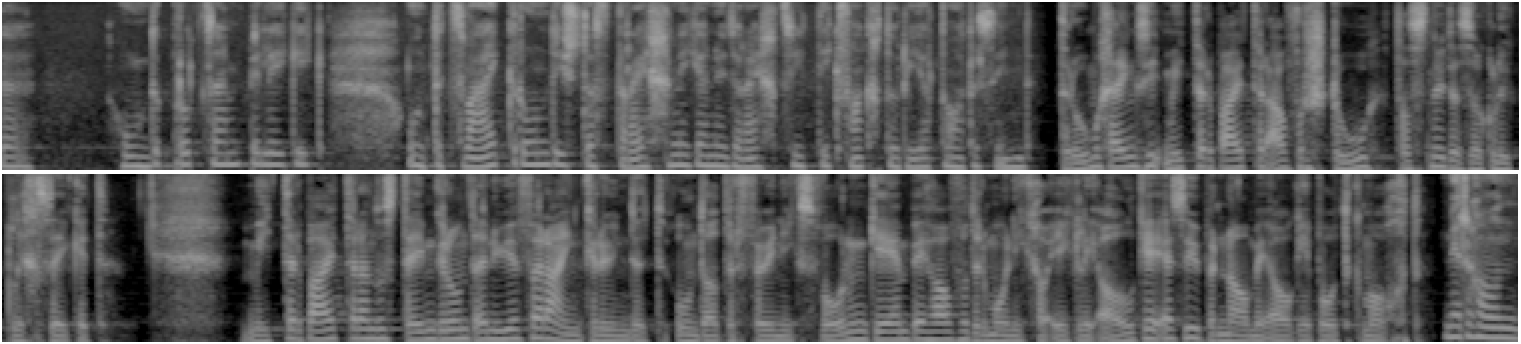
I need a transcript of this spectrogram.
eine 100% Belegung. Und der zweite Grund ist, dass die Rechnungen nicht rechtzeitig fakturiert worden sind. Darum können Sie die Mitarbeiter auch verstehen, dass sie nicht so glücklich sind. Mitarbeiter haben aus dem Grund einen neuen Verein gegründet und an der Phoenix Wohnen GmbH von der Monika Egli-Alge ein Übernahmeangebot gemacht. Wir haben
